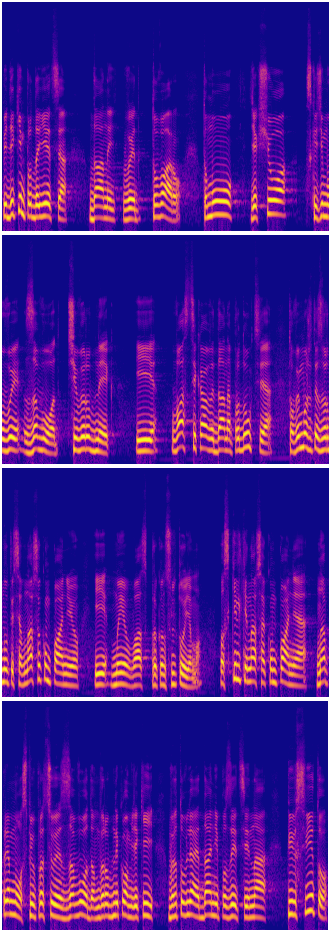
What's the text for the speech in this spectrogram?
під яким продається даний вид товару. Тому, якщо, скажімо, ви завод чи виробник і вас цікавить дана продукція, то ви можете звернутися в нашу компанію і ми вас проконсультуємо. Оскільки наша компанія напряму співпрацює з заводом, виробником, який виготовляє дані позиції на півсвіту,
